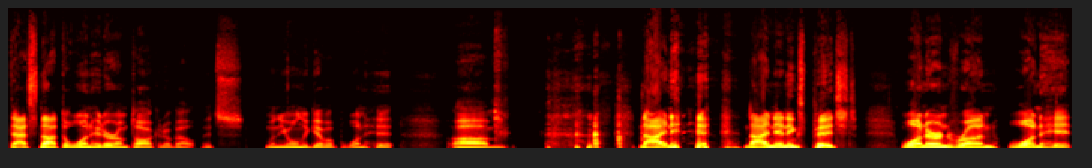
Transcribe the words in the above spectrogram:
that's not the one hitter I'm talking about. It's when you only give up one hit. Um, nine nine innings pitched, one earned run, one hit,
